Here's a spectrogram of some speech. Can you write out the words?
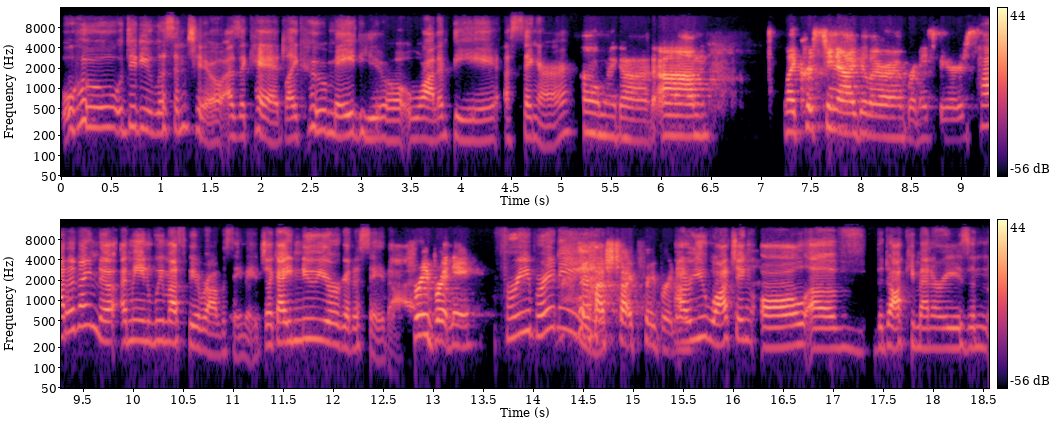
who did you listen to as a kid? Like, who made you want to be a singer? Oh my god. Um, like Christina Aguilera and Britney Spears. How did I know? I mean, we must be around the same age. Like, I knew you were going to say that. Free Britney. Free Britney. Hashtag free Britney. Are you watching all of the documentaries and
